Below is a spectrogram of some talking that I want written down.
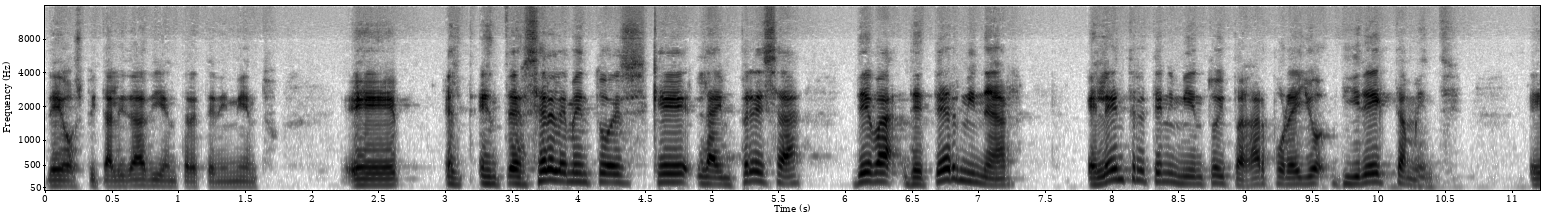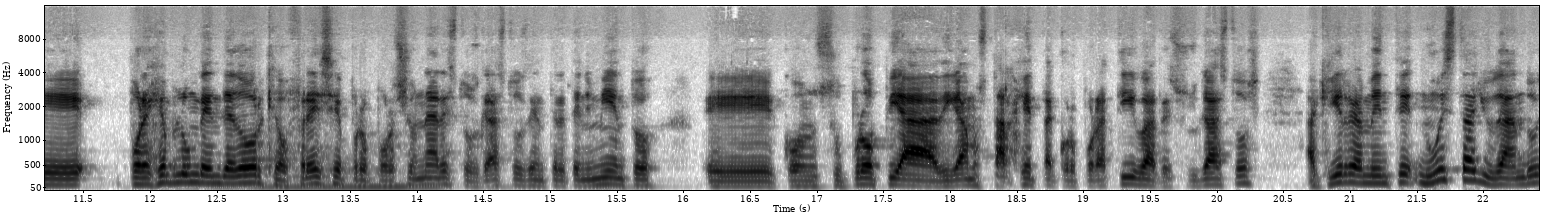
de hospitalidad y entretenimiento. Eh, el, tercer elemento es que la empresa deba determinar el entretenimiento y pagar por ello directamente. Eh, por ejemplo, un vendedor que ofrece proporcionar estos gastos de entretenimiento eh, con su propia, digamos, tarjeta corporativa de sus gastos, aquí realmente no está ayudando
